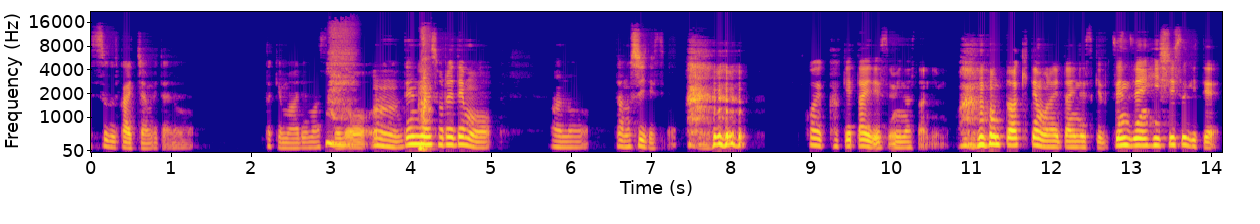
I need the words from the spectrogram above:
すぐ帰っちゃうみたいなの時もありますけど、うん、全然それでも、あの、楽しいですよ。声かけたいです、皆さんにも。本当は来てもらいたいんですけど、全然必死すぎて、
